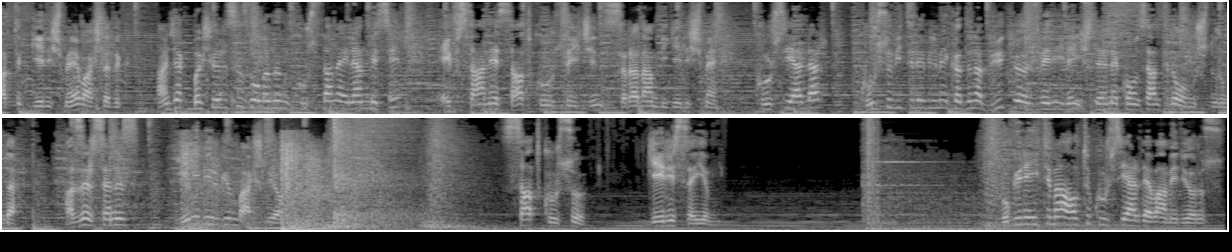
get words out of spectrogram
artık gelişmeye başladık. Ancak başarısız olanın kurstan elenmesi efsane sat kursu için sıradan bir gelişme. Kursiyerler kursu bitirebilmek adına büyük bir özveriyle işlerine konsantre olmuş durumda. Hazırsanız yeni bir gün başlıyor. Sat kursu geri sayım. Bugün eğitime 6 kursiyer devam ediyoruz.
